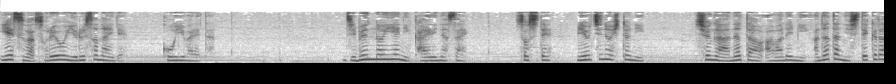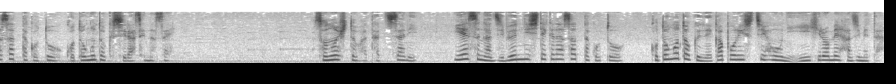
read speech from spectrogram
イエスはそれを許さないでこう言われた。自分の家に帰りなさい。そして身内の人に主があなたを憐れみあなたにしてくださったことをことごとく知らせなさい。その人は立ち去りイエスが自分にしてくださったことをことごとくデカポリス地方に言い広め始めた。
